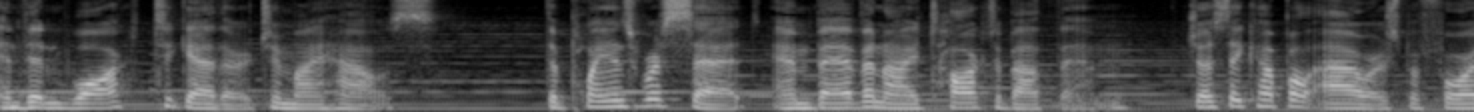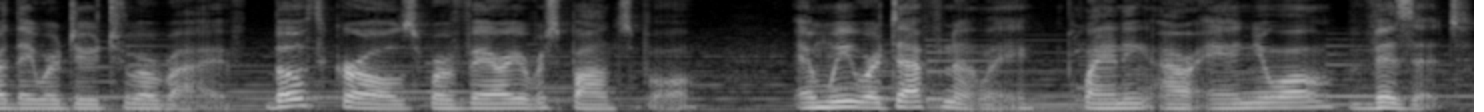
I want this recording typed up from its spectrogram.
and then walked together to my house. The plans were set, and Bev and I talked about them just a couple hours before they were due to arrive. Both girls were very responsible, and we were definitely planning our annual visit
